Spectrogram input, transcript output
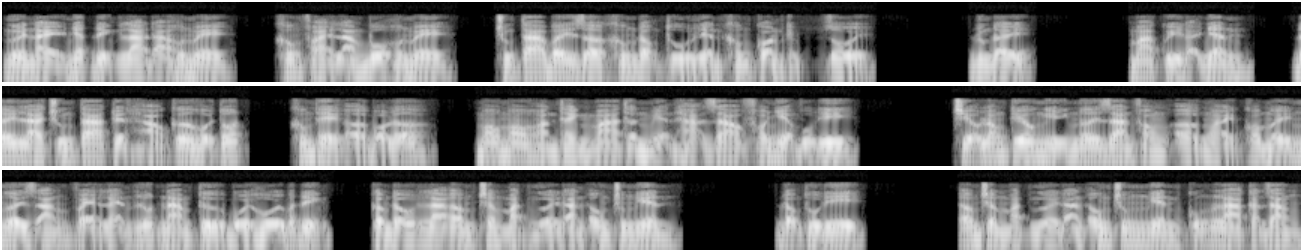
người này nhất định là đã hôn mê, không phải làm bộ hôn mê, chúng ta bây giờ không động thủ liền không còn kịp rồi. Đúng đấy. Ma quỷ đại nhân, đây là chúng ta tuyệt hảo cơ hội tốt, không thể ở bỏ lỡ, mau mau hoàn thành ma thần miệng hạ giao phó nhiệm vụ đi. Triệu Long Tiêu nghỉ ngơi gian phòng ở ngoài có mấy người dáng vẻ lén lút nam tử bồi hồi bất định, cầm đầu là âm trầm mặt người đàn ông trung niên. Động thủ đi. Âm trầm mặt người đàn ông trung niên cũng là cắn răng.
